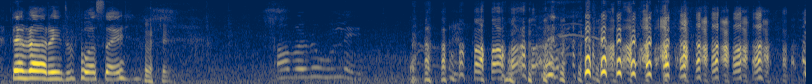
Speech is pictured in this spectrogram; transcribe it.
den rör inte på sig. Ja, vad roligt.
